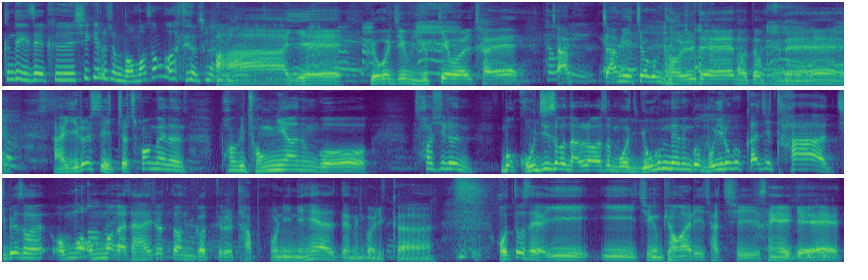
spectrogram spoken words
근데 이제 그 시기를 좀 넘어선 것 같아요. 저희. 아 예, 요거 지금 6개월 차에 네, 짬, 병아리. 짬이 네. 조금 덜 된 어떤 분의 아 이럴 수 있죠. 처음에는 막 정리하는 거 사실은 뭐 고지서 날라와서 뭐 요금 내는 거 뭐 이런 것까지 다 집에서 엄마 엄마가 다 해줬던 것들을 다 본인이 해야 되는 거니까 어떠세요? 이 이 지금 병아리 자취생에게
